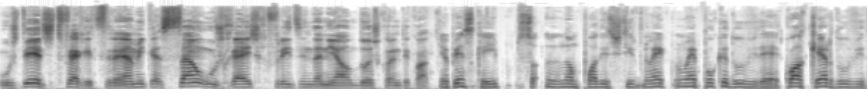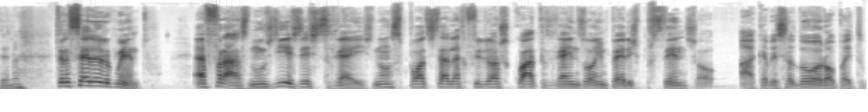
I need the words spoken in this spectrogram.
Os dedos de ferro e de cerâmica são os reis referidos em Daniel 2,44. Eu penso que aí só- não pode existir, não é, não é pouca dúvida, é qualquer dúvida, não é? Terceiro argumento. A frase nos dias destes reis não se pode estar a referir aos quatro reinos ou impérios precedentes, ou à cabeça de ouro, ao peito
